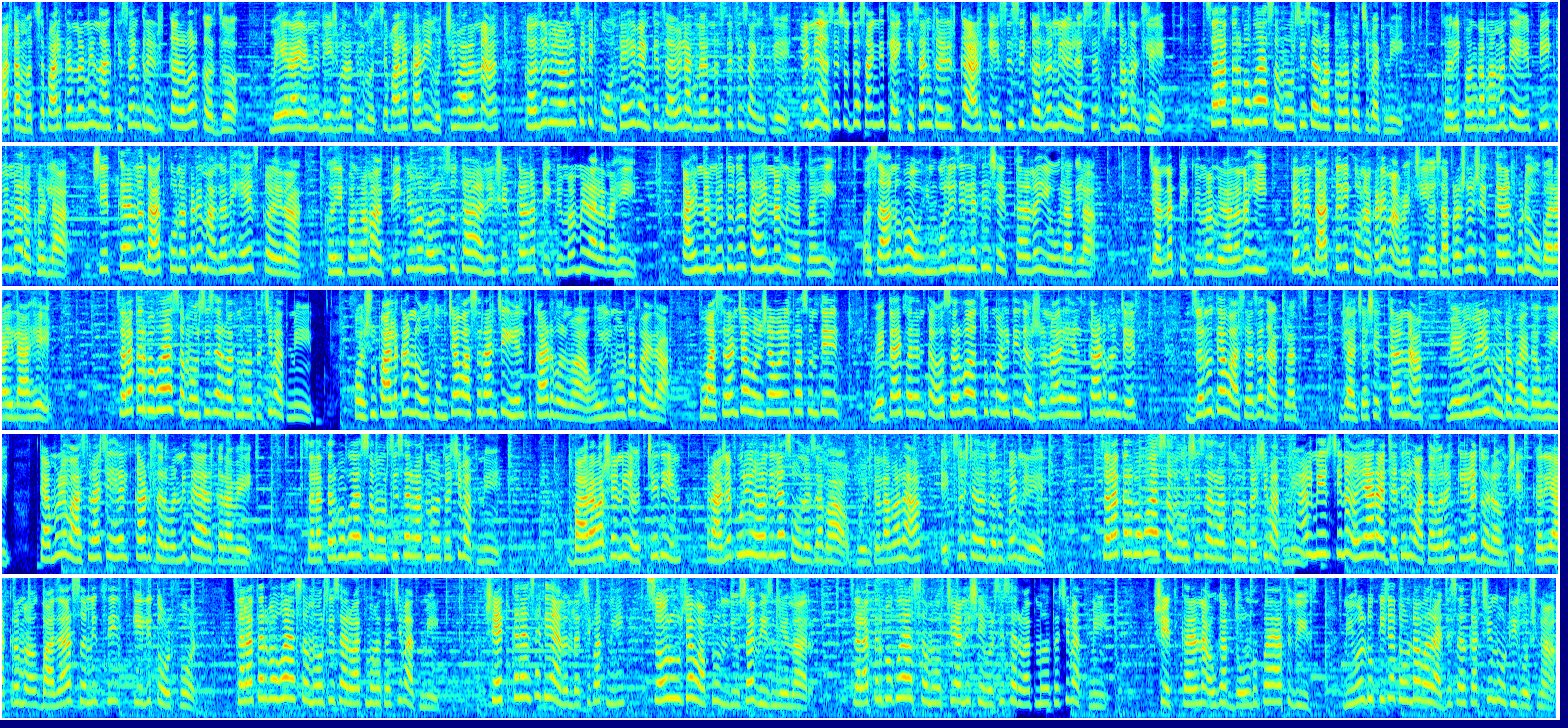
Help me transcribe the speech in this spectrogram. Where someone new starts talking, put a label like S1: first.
S1: आता मत्स्यपालकांना मिळणार किसान क्रेडिट कार्डवर कर्ज. मेहरा यांनी देशभरातील मत्स्यपालक आणि मच्छीमारांना कर्ज मिळवण्यासाठी कोणत्याही बँकेत जावे लागणार नसल्याचे सांगितले. यांनी असे सुद्धा सांगितले किसान क्रेडिट कार्ड केसीसी कर्ज मिळेल असे सुद्धा म्हटले. चला तर बघूया समोरची सर्वात महत्वाची बातमी. खरीप हंगामामध्ये पीक विमा रखडला. शेतकऱ्यांना दात कोणाकडे मागावी हेच कळेना. खरीप हंगामात पीक विमा भरून सुद्धा अनेक शेतकऱ्यांना पीक विमा मिळाला नाही. काहींना मिळतो तर काहींना मिळत नाही. असा अनुभव हिंगोली जिल्ह्यातील शेतकऱ्यांना येऊ लागला. ज्यांना पीक विमा मिळाला नाही त्यांनी दात तरी कोणाकडे मागायची असा प्रश्न शेतकऱ्यांपुढे उभा राहिला आहे. चला तर बघूया समोरची सर्वात महत्वाची बातमी. पशुपालकांनो तुमच्या वासरांचे हेल्थ कार्ड बनवा होईल मोठा फायदा. वासरांच्या वंशावळीपासून ते वेतायपर्यंत सर्व अचूक माहिती दर्शवणारे हेल्थ कार्ड म्हणजेच जणू त्या वासराचा दाखलाच. ज्याच्या शेतकऱ्यांना वेळोवेळी मोठा फायदा होईल. त्यामुळे वासराचे हेल्थ कार्ड सर्वांनी तयार करावे. चला तर बघूया समोरची सर्वात महत्वाची बातमी. बारा वर्षांनी आजचे दिन राजापुरी हळदीला सोन्याचा भाव. क्विंटल आम्हाला एकसष्ट हजार रुपये मिळेल. चला तर बघूया समोरची सर्वात महत्वाची बातमी. लाल मिरचीनं या राज्यातील वातावरण केलं गरम. शेतकरी आक्रमक बाजार समितीत केली तोडफोड. चला तर बघूया समोरची सर्वात महत्वाची बातमी. शेतकऱ्यांसाठी आनंदाची बातमी सौर ऊर्जा वापरून दिवसा वीज मिळणार. चला तर बघूया समोरची आणि शेवटची सर्वात महत्वाची बातमी. शेतकऱ्यांना अवघ्या दोन रुपयात वीज निवडणुकीच्या तोंडावर राज्य सरकारची मोठी घोषणा.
